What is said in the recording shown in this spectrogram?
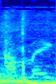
I make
